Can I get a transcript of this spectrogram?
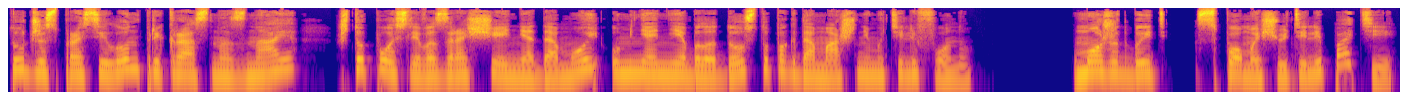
Тут же спросил он, прекрасно зная, что после возвращения домой у меня не было доступа к домашнему телефону. Может быть, с помощью телепатии?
